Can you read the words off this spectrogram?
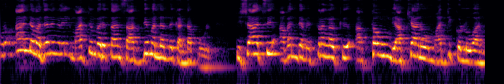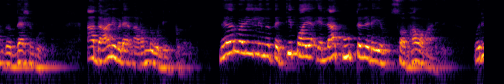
ഖുർആന്റെ വചനങ്ങളിൽ മാറ്റം വരുത്താൻ സാധ്യമല്ലെന്ന് കണ്ടപ്പോൾ പിശാച്ച് അവന്റെ മിത്രങ്ങൾക്ക് അർത്ഥവും വ്യാഖ്യാനവും മാറ്റിക്കൊള്ളുവാൻ നിർദ്ദേശം കൊടുത്തു. അതാണിവിടെ നടന്നുകൊണ്ടിരിക്കുന്നത്. നേർവഴിയിൽ നിന്ന് തെറ്റിപ്പോയ എല്ലാ കൂട്ടരുടെയും സ്വഭാവമാണിത്. ഒരു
